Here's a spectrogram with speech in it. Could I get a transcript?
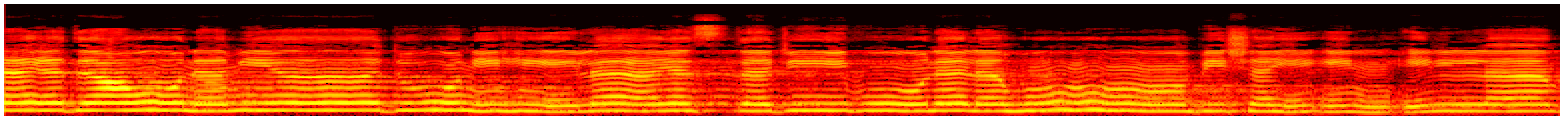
يدعون من دونه لا يستجيبون لهم بشيء إلا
